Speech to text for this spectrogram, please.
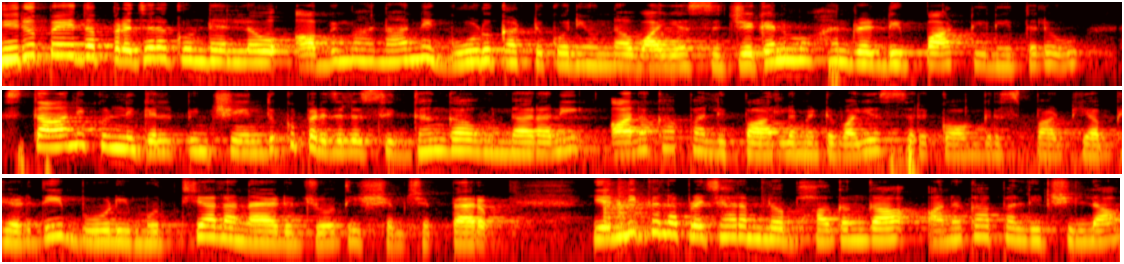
నిరుపేద ప్రజల గుండెల్లో అభిమానాన్ని గూడు కట్టుకొని ఉన్న వైఎస్ జగన్మోహన్ రెడ్డి పార్టీ నేతలు స్థానికుల్ని గెలిపించేందుకు ప్రజలు సిద్ధంగా ఉన్నారని Anakapalli parliament YSR Congress party అభ్యర్థి బూడి ముత్యాల నాయుడు జ్యోతిష్యం చెప్పారు. ఎన్నికల ప్రచారంలో భాగంగా అనకాపల్లి జిల్లా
